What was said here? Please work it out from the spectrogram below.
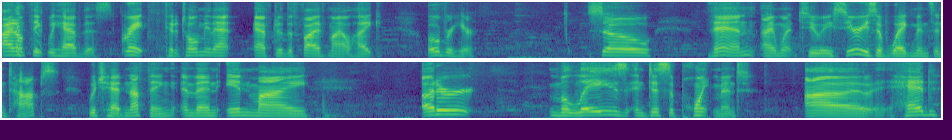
I don't think we have this. Great, could have told me that after the five mile hike over here." So then I went to a series of Wegmans and Tops, which had nothing, and then in my utter malaise and disappointment, uh, head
